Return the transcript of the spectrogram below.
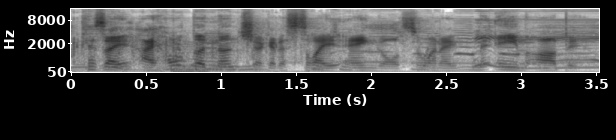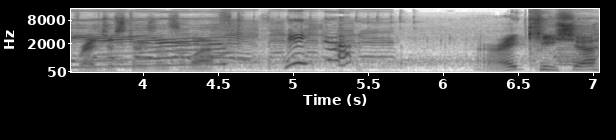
Because I, I hold the nunchuck at a slight angle, so when I aim up, it registers as left. All right, Keisha,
